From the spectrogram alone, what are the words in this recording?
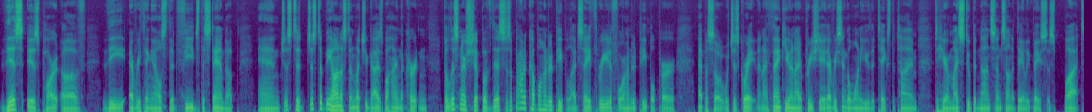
this is part of the everything else that feeds the stand up and just to just to be honest and let you guys behind the curtain the listenership of this is about a couple hundred people. I'd say 3 to 400 people per episode which is great. And i thank you and i appreciate every single one of you that takes the time to hear my stupid nonsense on a daily basis. But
